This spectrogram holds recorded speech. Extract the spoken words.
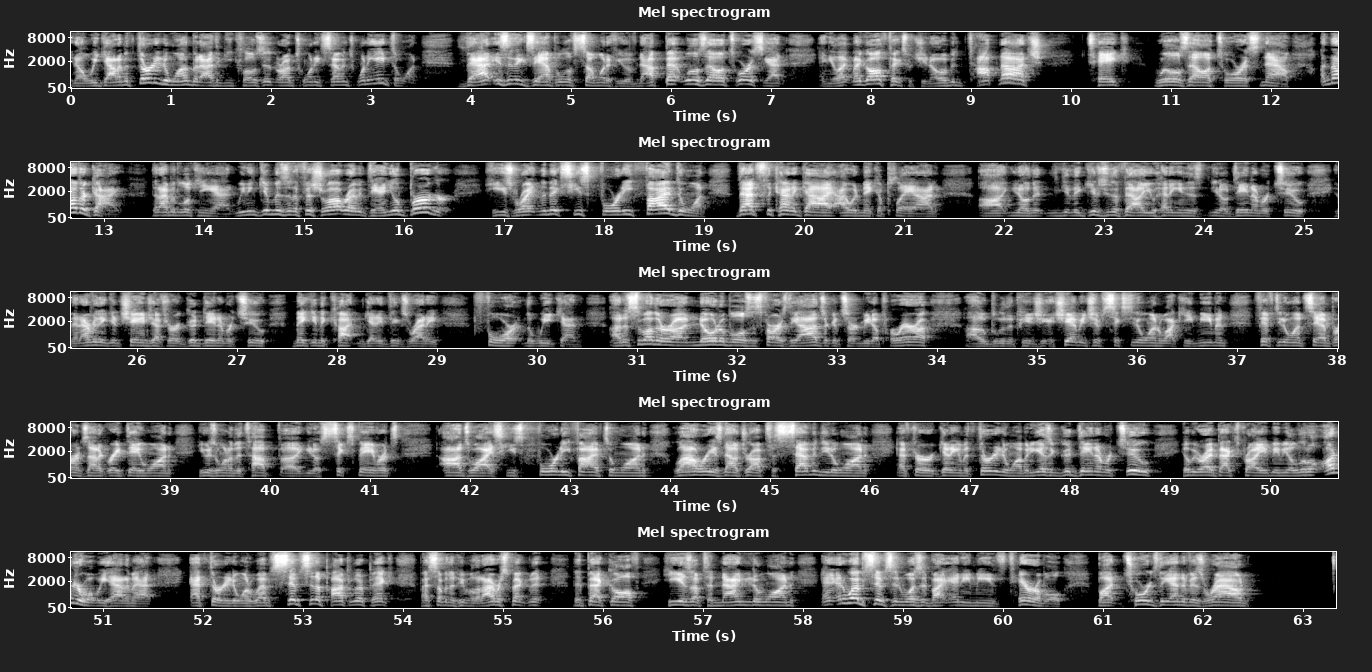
You know, we got him at 30 to 1, but I think he closed it around 27, 28 to 1. That is an example of someone, if you have not bet Will Zalatoris yet, and you like my golf picks, which you know have been top notch, take Will Zalatoris now. Another guy that I've been looking at, we didn't give him as an official outright, but Daniel Berger. He's right in the mix. He's 45 to 1. That's the kind of guy I would make a play on uh, you know, that, that gives you the value heading into, you know, day number two. And then everything can change after a good day number two, making the cut and getting things ready for the weekend. Uh, there's some other uh, notables as far as the odds are concerned. Mito Pereira, uh, who blew the PGA Championship, 60 to one. Joaquin Niemann, 50 to one. Sam Burns, not a great day one. He was one of the top, uh, you know, six favorites odds wise. He's 45 to 1. Lowry has now dropped to 70 to 1 after getting him at 30 to 1, but he has a good day number two. He'll be right back to probably maybe a little under what we had him at at 30 to 1. Webb Simpson, a popular pick by some of the people that I respect that, that bet golf. He is up to 90 to 1. And, and Webb Simpson wasn't by any means terrible, but towards the end of his round,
